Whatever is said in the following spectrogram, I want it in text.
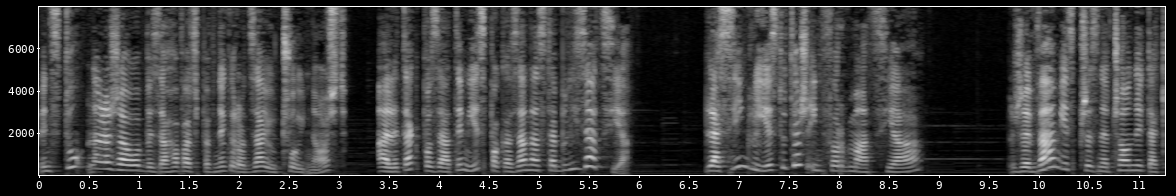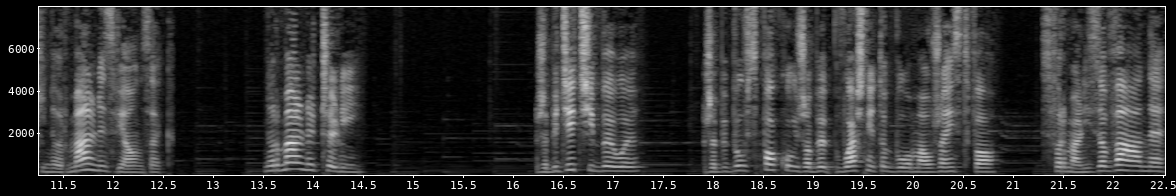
Więc tu należałoby zachować pewnego rodzaju czujność, ale tak poza tym jest pokazana stabilizacja. Dla singli jest tu też informacja, że wam jest przeznaczony taki normalny związek. Normalny, czyli żeby dzieci były, żeby był spokój, żeby właśnie to było małżeństwo sformalizowane,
